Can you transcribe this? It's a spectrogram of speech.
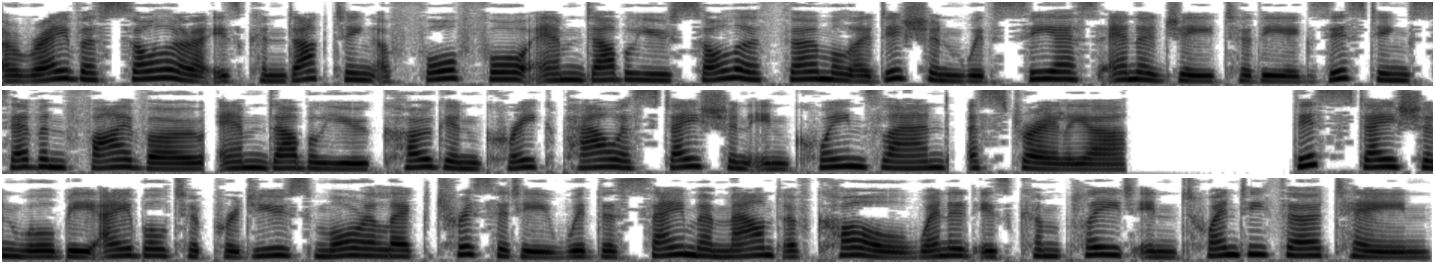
Areva Solar is conducting a 44 MW solar thermal addition with CS Energy to the existing 750 MW Kogan Creek Power Station in Queensland, Australia. This station will be able to produce more electricity with the same amount of coal when it is complete in 2013.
